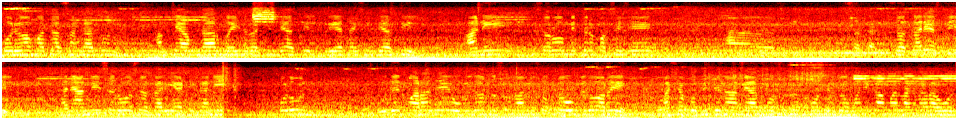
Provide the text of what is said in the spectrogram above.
कोरेगाव मतदारसंघातून आमचे आमदार महेंद्र शिंदे असतील प्रियता शिंदे असतील आणि सर्व मित्र पक्षाचे सहकारी सहकारी असतील. आणि आम्ही सर्व सहकारी या ठिकाणी पळून उदयन महाराज हे उमेदवार नसून आम्ही स्वतः उमेदवार आहे. अशा पद्धतीनं आम्ही आजपासूनच मोठ्या जोमाने कामाला लागणार आहोत.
